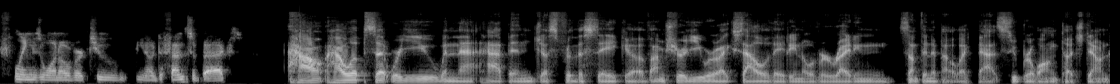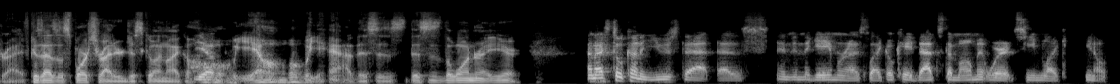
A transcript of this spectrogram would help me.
flings one over two, you know, defensive backs. How how upset were you when that happened just for the sake of I'm sure you were like salivating over writing something about like that super long touchdown drive. Because as a sports writer, just going like, oh yep. yeah, oh yeah, this is this is the one right here and I still kind of use that as in, in the game or as like, okay, that's the moment where it seemed like, you know,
